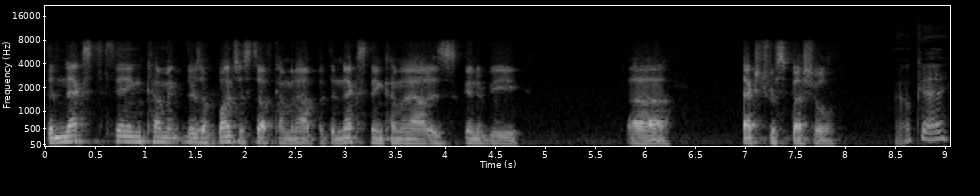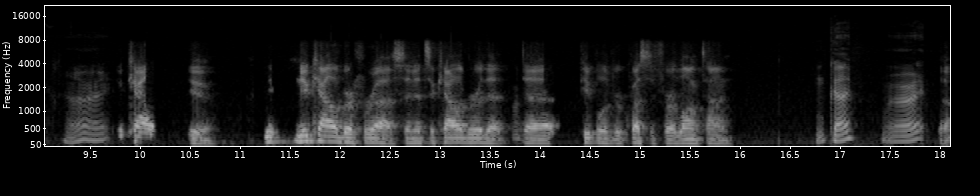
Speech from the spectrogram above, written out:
The next thing coming, there's a bunch of stuff coming out, but the next thing coming out is going to be uh, extra special. Okay, all right. New caliber, too. New- New caliber for us, and it's a caliber that uh, people have requested for a long time. Okay, all right. Yeah.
